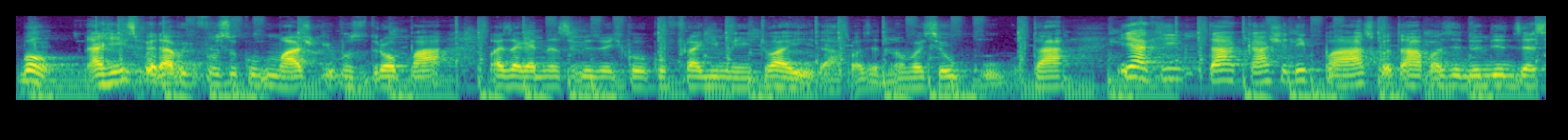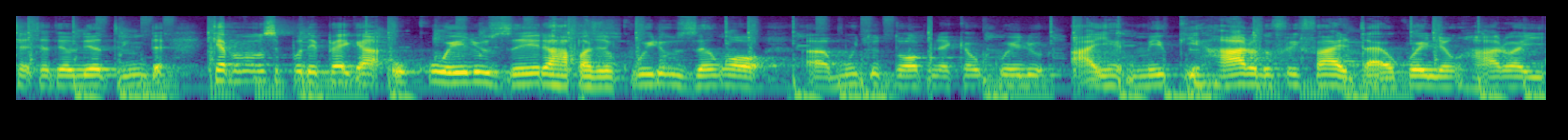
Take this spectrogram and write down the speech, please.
Bom, a gente esperava que fosse o cubo mágico que fosse dropar, mas a galera simplesmente colocou fragmento aí, tá rapaziada? Não vai ser o cubo, tá? E aqui tá a caixa de Páscoa, tá rapaziada? Do dia 17 até o dia 30, que é pra você poder pegar o coelho zera, rapaziada, o coelhozão, ó, uh, muito top, né? Que é o coelho aí meio que raro do Free Fire, tá? É o coelhão raro aí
